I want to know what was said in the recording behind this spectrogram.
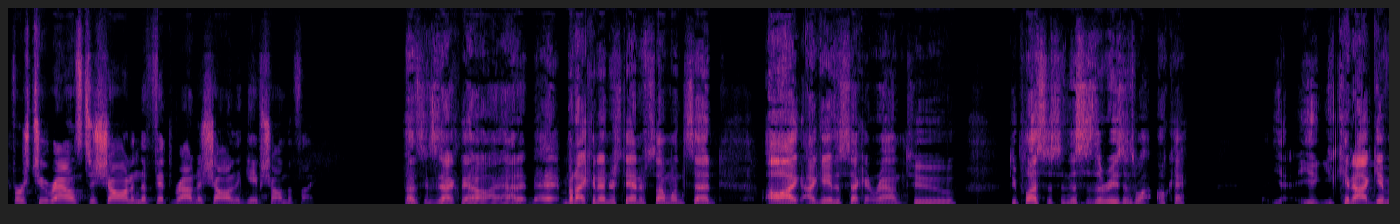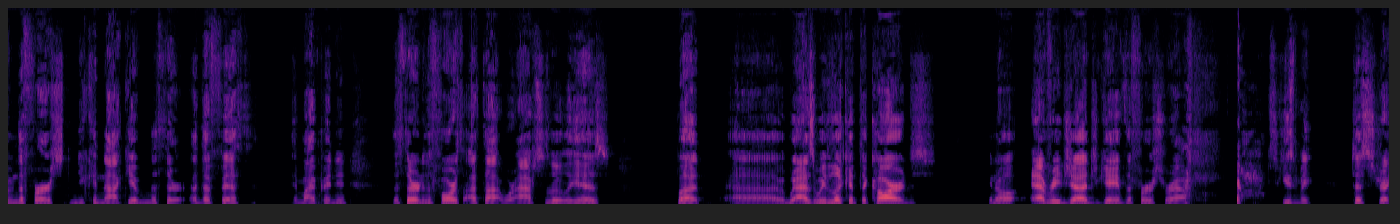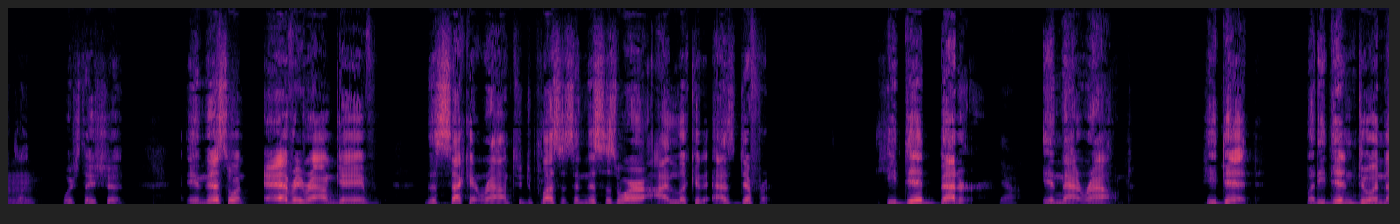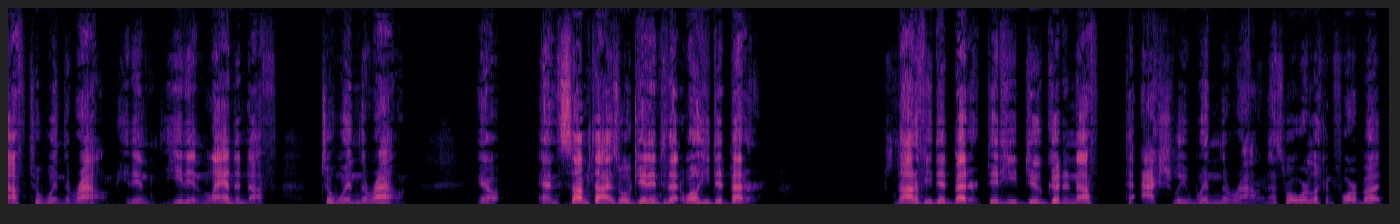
first two rounds to Sean and the fifth round to Sean that gave Sean the fight. That's exactly how I had it. Eh, But I can understand if someone said, "Oh, I, I gave the second round to Du Plessis, and this is the reasons why." Okay, you, you cannot give him the first, and you cannot give him the third, the fifth, in my opinion. The third and the fourth, I thought were absolutely his. But uh, as we look at the cards, you know, every judge gave the first round, excuse me, to Strickland, which they should. In this one, every round gave the second round to Du Plessis, and this is where I look at it as different. He did better, Yeah. in that round. He did, but he didn't do enough to win the round. He didn't. He didn't land enough to win the round. You know, and sometimes we'll get into that. Well, he did better. It's not if he did better. Did he do good enough to actually win the round? Yeah. That's what we're looking for. But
